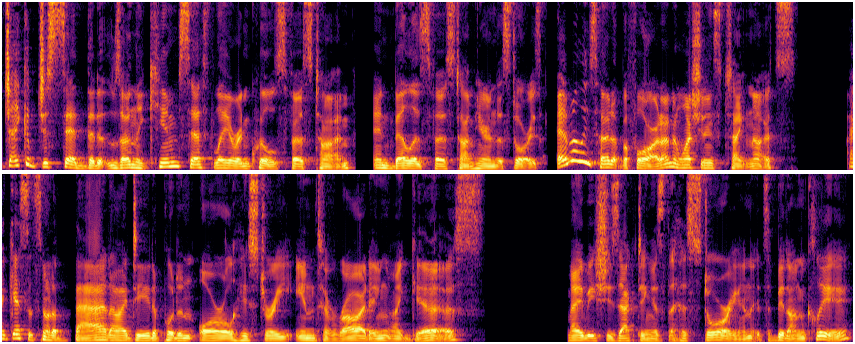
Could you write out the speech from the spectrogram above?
Jacob just said that it was only Kim, Seth, Leah, and Quill's first time, and Bella's first time hearing the stories. Emily's heard it before. I don't know why she needs to take notes. I guess it's not a bad idea to put an oral history into writing, I guess. Maybe she's acting as the historian, it's a bit unclear.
